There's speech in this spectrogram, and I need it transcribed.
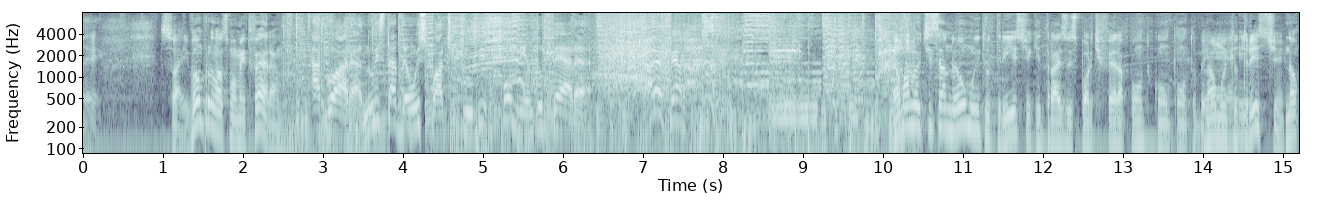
é. Isso aí. Vamos pro nosso momento fera? Agora, no Estadão Esporte Clube, Momento Fera. Cara é fera! É uma notícia não muito triste que traz o esportefera.com.br. Não muito triste? Não,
